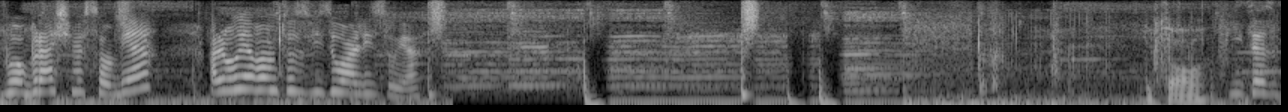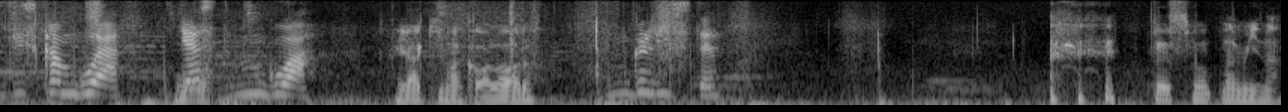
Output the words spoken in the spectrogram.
Wyobraźmy sobie, albo ja wam to zwizualizuję. I co? Widzę z bliska mgłę. Jest mgła. Jaki ma kolor? Mglisty. To jest smutna mina.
